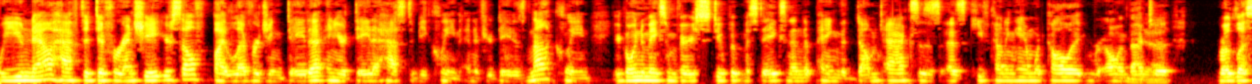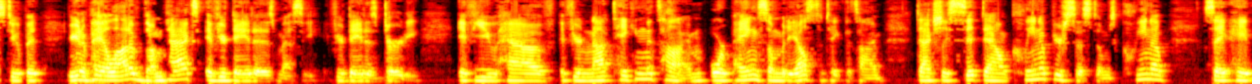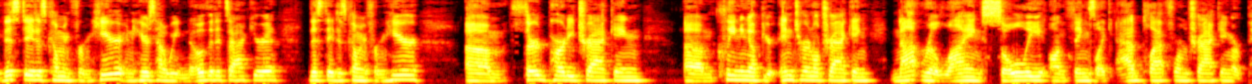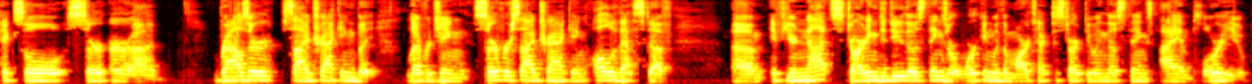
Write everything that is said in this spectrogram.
you now have to differentiate yourself by leveraging data and your data has to be clean. And if your data is not clean, you're going to make some very stupid mistakes and end up paying the dumb taxes, as Keith Cunningham would call it, going back yeah. to road less stupid. You're going to pay a lot of dumb tax if your data is messy, if your data is dirty, if you have, if you're not taking the time or paying somebody else to take the time to actually sit down, clean up your systems, clean up, say, hey, this data is coming from here, and here's how we know that it's accurate. This data is coming from here. Um, third party tracking. Um, cleaning up your internal tracking, not relying solely on things like ad platform tracking or pixel ser- or uh, browser side tracking, but leveraging server side tracking, all of that stuff. Um, if you're not starting to do those things or working with a Martech to start doing those things, I implore you.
